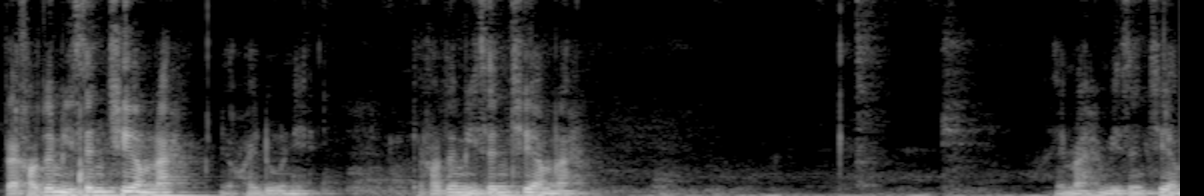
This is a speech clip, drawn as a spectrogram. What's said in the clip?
แต่เขาจะมีเส้นเชื่อมนะ เดี๋ยวให้ดูนี่แต่เขาจะมีเส้นเชื่อมนะ เห็นไหมมีเส้นเชื่อม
